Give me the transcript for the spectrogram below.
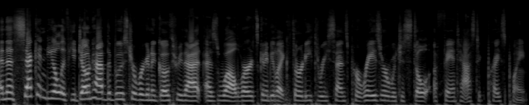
And the second deal, if you don't have the booster, we're going to go through that as well, where it's going to be like 33 cents per razor, which is still a fantastic price point.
